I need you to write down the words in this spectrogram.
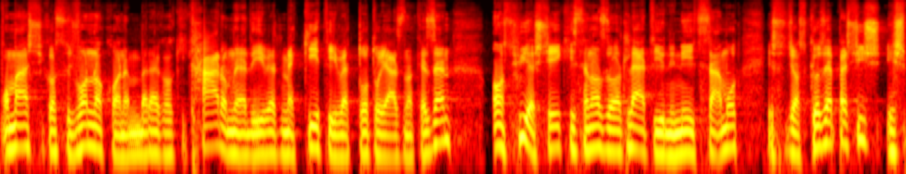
A másik az, hogy vannak olyan emberek, akik három évet, meg két évet totojáznak ezen, az hülyeség, hiszen azzal lehet írni négy számot, és hogy az közepes is, és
